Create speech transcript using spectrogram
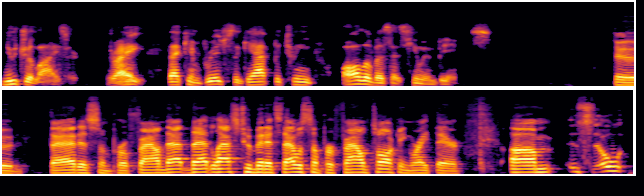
neutralizer right? That can bridge the gap between all of us as human beings. Dude that is some profound that that last two minutes that was some profound talking right there. Um so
